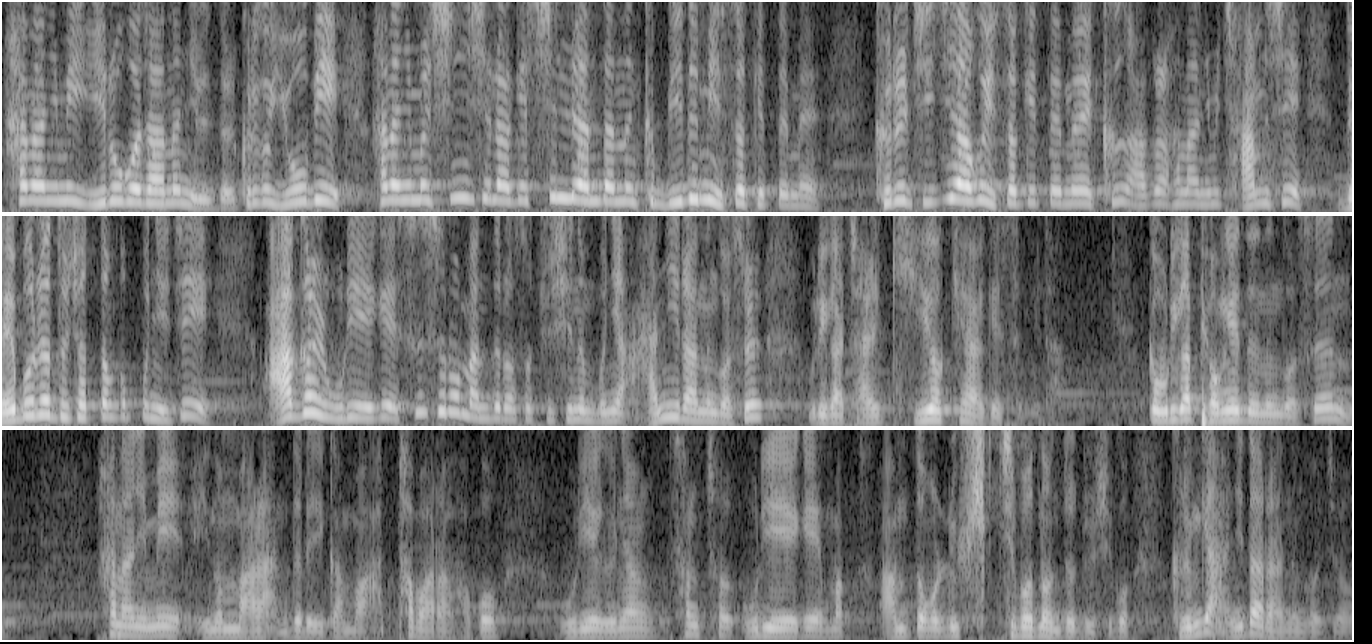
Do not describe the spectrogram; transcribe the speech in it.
하나님이 이루고자 하는 일들 그리고 욥이 하나님을 신실하게 신뢰한다는 그 믿음이 있었기 때문에 그를 지지하고 있었기 때문에 그 악을 하나님이 잠시 내버려 두셨던 것뿐이지 악을 우리에게 스스로 만들어서 주시는 분이 아니라는 것을 우리가 잘 기억해야겠습니다. 그러니까 우리가 병에 드는 것은 하나님이 이놈 말 안 들으니까 뭐 아파봐라 하고 우리의 그냥 상처 우리에게 막 암덩어리를 휙 집어 던져 주시고 그런 게 아니다라는 거죠.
